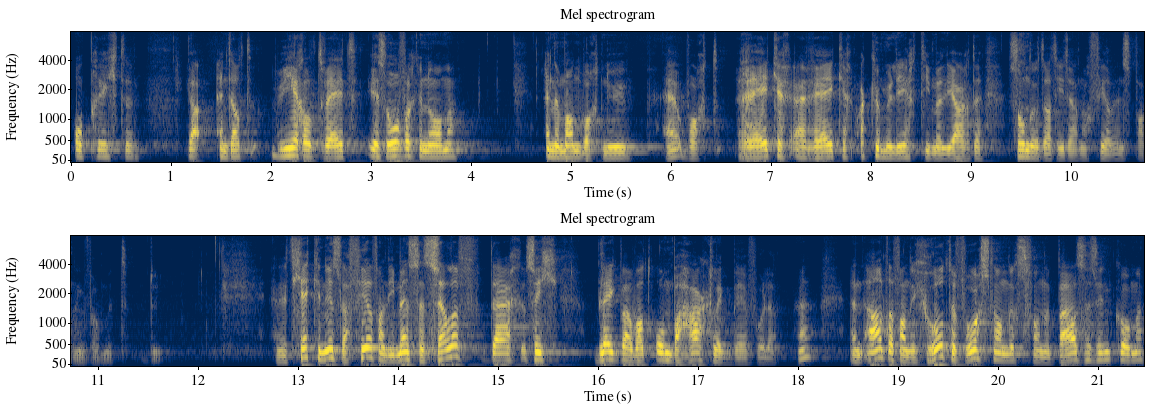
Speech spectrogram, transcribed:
oprichten. Ja, en dat wereldwijd is overgenomen. En de man wordt nu wordt rijker en rijker, accumuleert die miljarden zonder dat hij daar nog veel inspanning voor moet doen. En het gekke is dat veel van die mensen zelf daar zich blijkbaar wat onbehagelijk bij voelen. Een aantal van de grote voorstanders van het basisinkomen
